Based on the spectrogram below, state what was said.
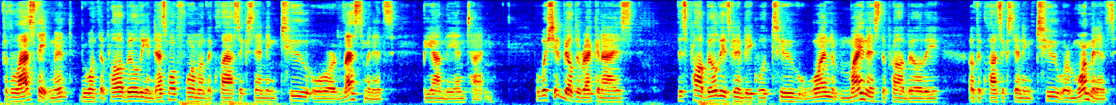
For the last statement, we want the probability in decimal form of the class extending 2 or less minutes beyond the end time. But we should be able to recognize this probability is going to be equal to 1 minus the probability of the class extending 2 or more minutes,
